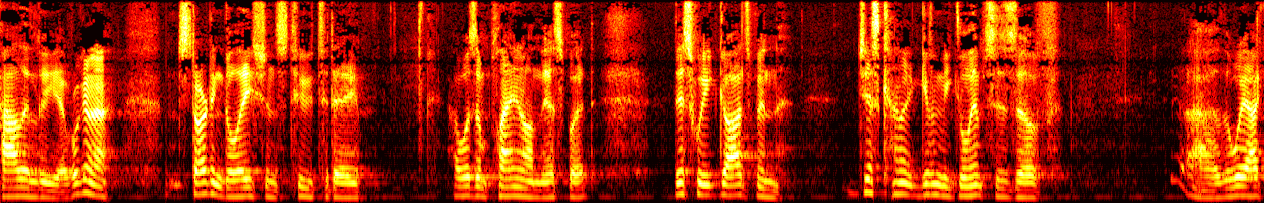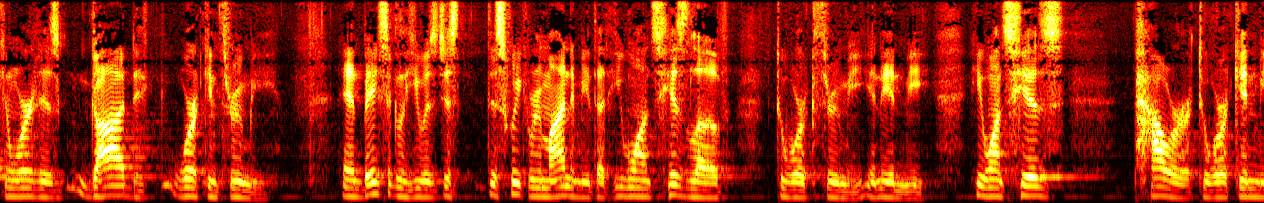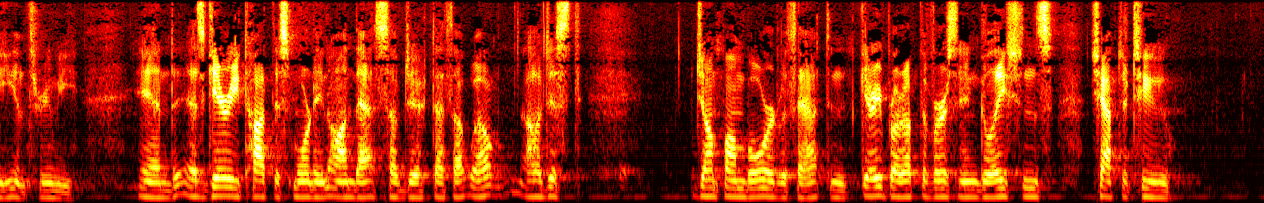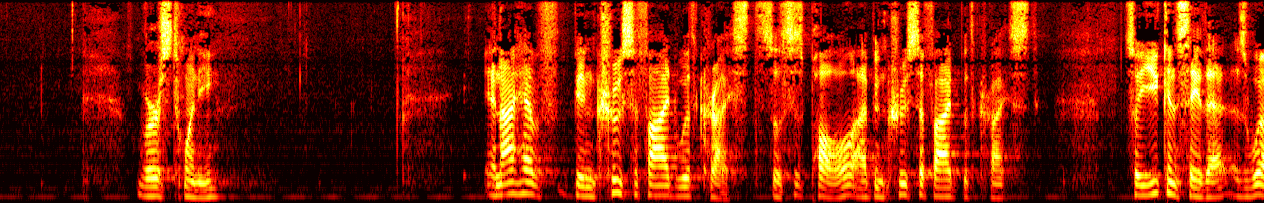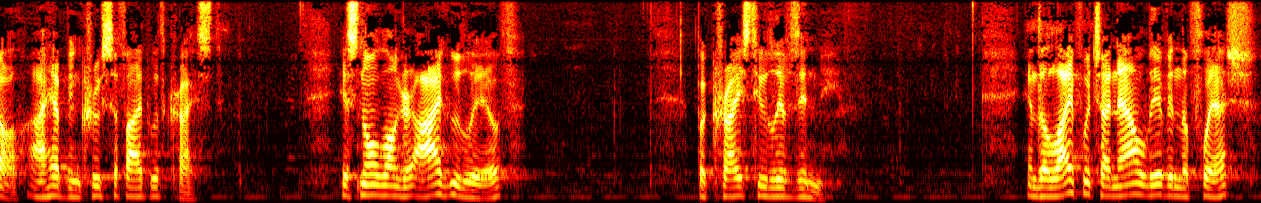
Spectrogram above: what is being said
Hallelujah. We're going to start in Galatians 2 today. I wasn't planning on this, but this week God's been just kind of giving me glimpses of uh, the way I can word it is God working through me. And basically, He was just this week reminding me that He wants His love to work through me and in me. He wants His power to work in me and through me. And as Gary taught this morning on that subject, I thought, well, I'll just jump on board with that. And Gary brought up the verse in Galatians chapter 2, verse 20. And I have been crucified with Christ. So this is Paul. I've been crucified with Christ. So you can say that as well. I have been crucified with Christ. It's no longer I who live but Christ who lives in me. And the life which I now live in the flesh,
